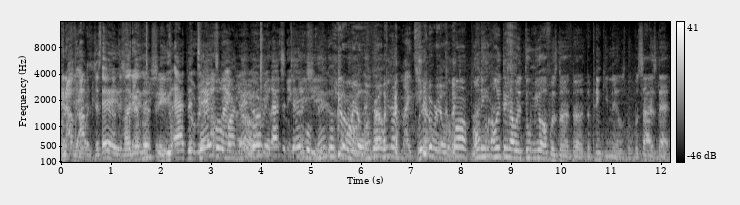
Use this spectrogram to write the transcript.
And I, was- I was just Hey, this my shit at work nigga, you at the You're a real table, my nigga, nigga. bro. You at the table, nigga. nigga. You're Come a on, real one, bro. nigga. I'm like, We chill. don't real. Come on, Only, bloody. only thing that would have threw me off was the, the, the pinky nails, but besides that,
